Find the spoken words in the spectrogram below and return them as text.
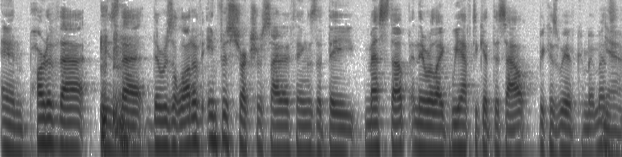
and part of that is that there was a lot of infrastructure side of things that they messed up, and they were like, "We have to get this out because we have commitments." Yeah.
